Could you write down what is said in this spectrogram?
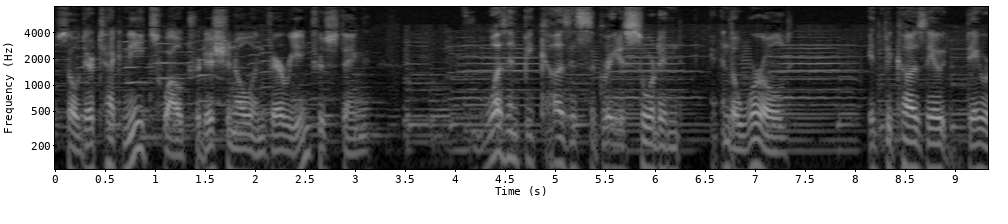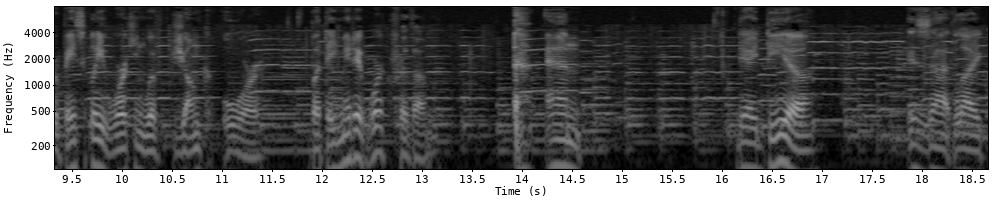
so their techniques, while traditional and very interesting, wasn't because it's the greatest sword in, in the world. It's because they they were basically working with junk ore, but they made it work for them. and the idea is that like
